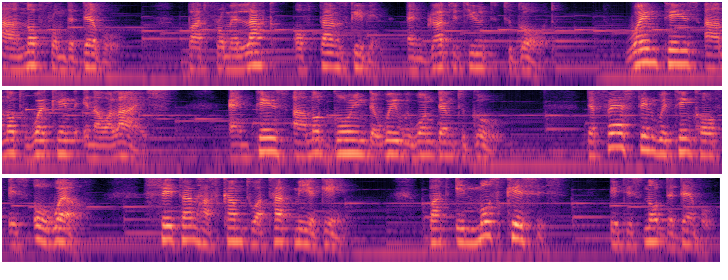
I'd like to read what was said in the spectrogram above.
are not from the devil, but from a lack of thanksgiving and gratitude to God. When things are not working in our lives and things are not going the way we want them to go, the first thing we think of is, oh well, Satan has come to attack me again. But in most cases, it is not the devil.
